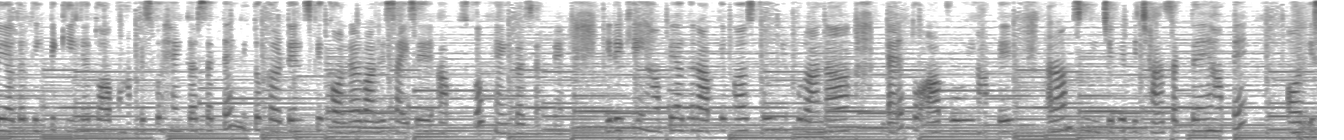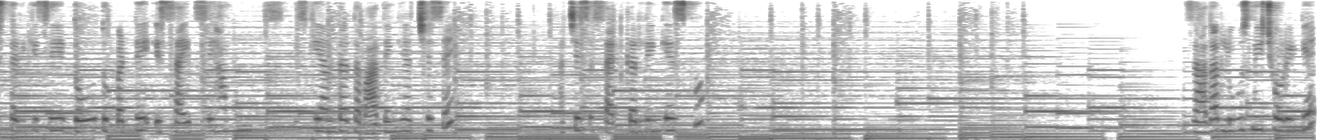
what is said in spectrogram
पे अगर कहीं पे कील है तो आप वहाँ पे इसको हैंग कर सकते हैं। नहीं तो कर्टेंस के कॉर्नर वाले साइड से आप इसको हैंग कर सकते हैं। ये देखिए यहाँ पे अगर आपके पास कोई भी पुराना है तो आप वो यहाँ पे आराम से नीचे पे बिछा सकते हैं यहाँ पे। और इस तरीके से दो दुपट्टे इस साइड से हम इसके अंदर दबा देंगे अच्छे से। अच्छे से सेट कर लेंगे इसको। ज़्यादा लूज नहीं छोड़ेंगे।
